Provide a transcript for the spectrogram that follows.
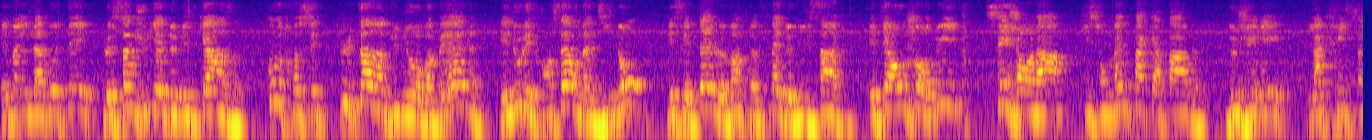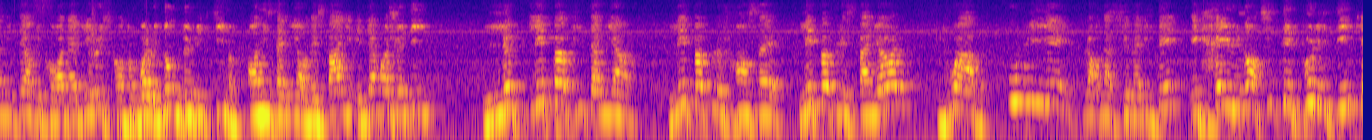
eh ben, il a voté le 5 juillet 2015 contre cette putain d'Union européenne, et nous les Français, on a dit non, et c'était le 29 mai 2005. Eh bien aujourd'hui, ces gens-là, qui sont même pas capables de gérer la crise sanitaire du coronavirus, quand on voit le nombre de victimes en Italie, en Espagne, eh bien moi je dis, les peuples italiens, les peuples français, les peuples espagnols doivent oublier leur nationalité et créer une entité politique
